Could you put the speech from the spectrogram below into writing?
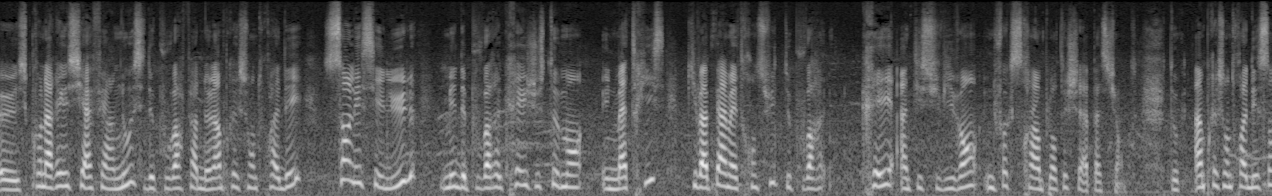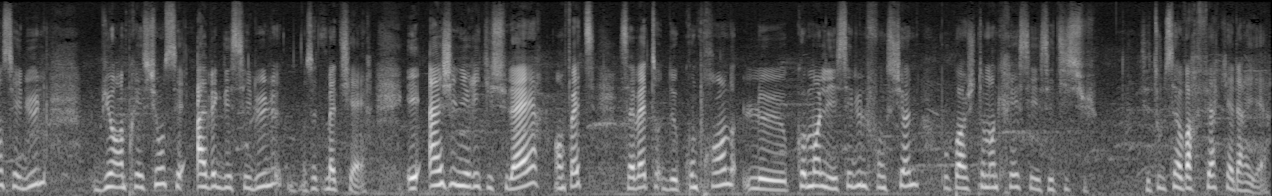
Euh, ce qu'on a réussi à faire nous, c'est de pouvoir faire de l'impression 3D sans les cellules, mais de pouvoir créer justement une matrice qui va permettre ensuite de pouvoir créer un tissu vivant une fois que ce sera implanté chez la patiente. Donc impression 3D sans cellules, bioimpression c'est avec des cellules dans cette matière. Et ingénierie tissulaire, en fait, ça va être de comprendre le, comment les cellules fonctionnent pour pouvoir justement créer ces, ces tissus. C'est tout le savoir-faire qu'il y a derrière.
